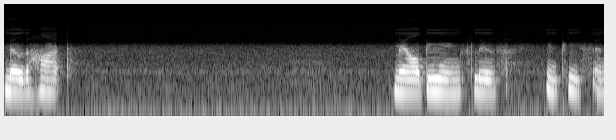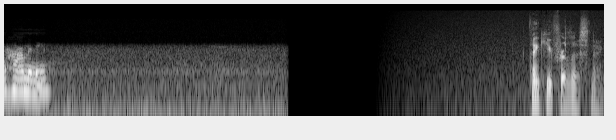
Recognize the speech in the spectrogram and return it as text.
know the heart. May all beings live in peace and harmony. Thank you for listening.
